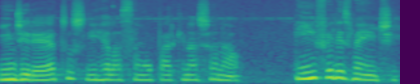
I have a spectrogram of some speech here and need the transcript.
indiretos em relação ao Parque Nacional. Infelizmente,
